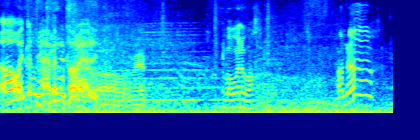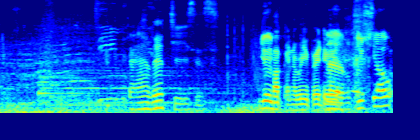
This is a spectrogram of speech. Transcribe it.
Oh, I don't have it. I thought I had it. Oh, rip. Well, winnable. Oh no! Damn it, Jesus. Dude, Fucking Reaper, dude. the Lucio,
